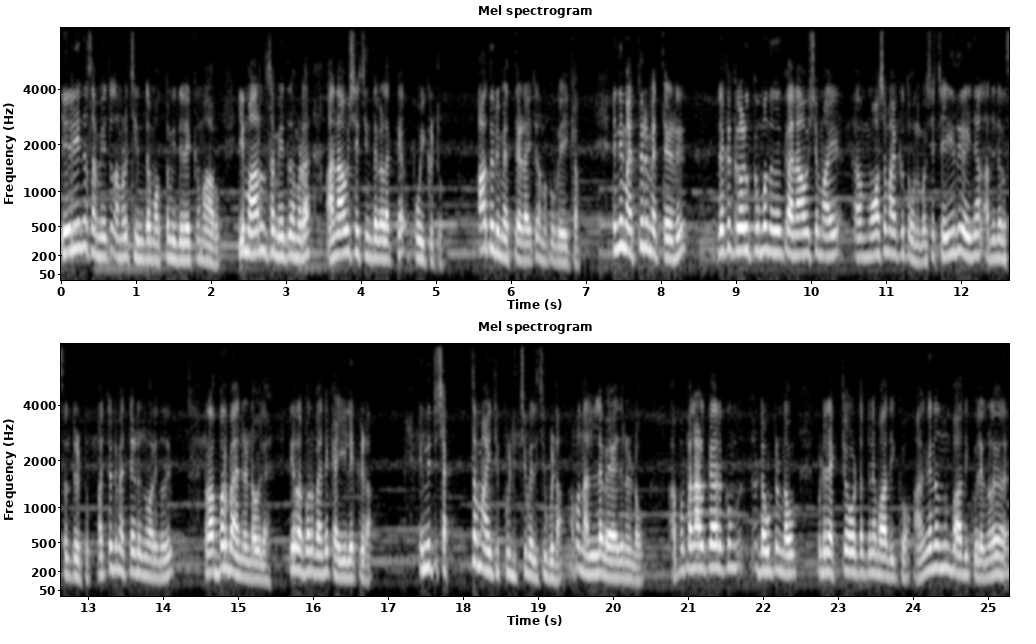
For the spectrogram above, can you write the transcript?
എരിയുന്ന സമയത്ത് നമ്മുടെ ചിന്ത മൊത്തം ഇതിലേക്ക് മാറും. ഈ മാറുന്ന സമയത്ത് നമ്മുടെ അനാവശ്യ ചിന്തകളൊക്കെ പോയി കിട്ടും. അതൊരു മെത്തേഡായിട്ട് നമുക്ക് ഉപയോഗിക്കാം. ഇനി മറ്റൊരു മെത്തേഡ് ഇതൊക്കെ കേൾക്കുമ്പോൾ നിങ്ങൾക്ക് അനാവശ്യമായി മോശമായിട്ട് തോന്നും. പക്ഷേ ചെയ്ത് കഴിഞ്ഞാൽ അതിന്റെ റിസൾട്ട് കിട്ടും. മറ്റൊരു മെത്തേഡ് എന്ന് പറയുന്നത് റബ്ബർ ബാൻഡ് ഉണ്ടാവില്ലേ? ഈ റബ്ബർ ബാൻഡ് കയ്യിലേക്ക് ഇടാം. എന്നിട്ട് ശക്തമായിട്ട് പിടിച്ച് വലിച്ച് വിടാം. അപ്പോൾ നല്ല വേദന ഉണ്ടാവും. അപ്പോൾ പല ആൾക്കാർക്കും ഡൗട്ട് ഉണ്ടാവും. ഇവിടെ രക്തയോട്ടത്തിനെ ബാധിക്കുമോ അങ്ങനെയൊന്നും ബാധിക്കില്ല നിങ്ങൾ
